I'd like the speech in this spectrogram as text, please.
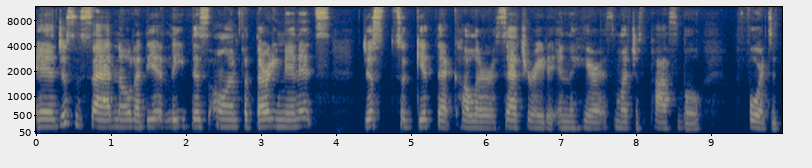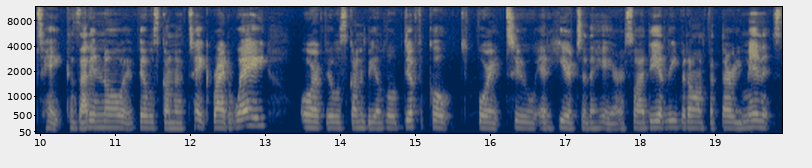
And just a side note, I did leave this on for 30 minutes just to get that color saturated in the hair as much as possible for it to take because I didn't know if it was going to take right away or if it was going to be a little difficult for it to adhere to the hair. So I did leave it on for 30 minutes,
